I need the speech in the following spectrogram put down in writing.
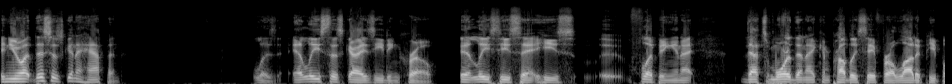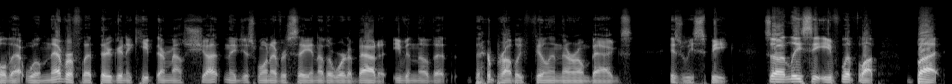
And you know what? This is going to happen. Listen, at least this guy's eating crow. At least he's saying he's uh, flipping, and I that's more than I can probably say for a lot of people that will never flip. They're going to keep their mouth shut and they just won't ever say another word about it, even though that they're probably filling their own bags as we speak. So at least he flip flop. But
